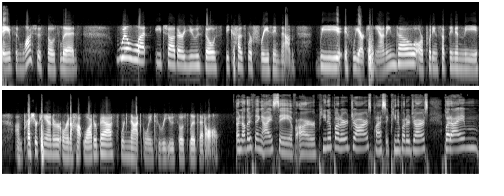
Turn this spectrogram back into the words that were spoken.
saves and washes those lids, we'll let each other use those because we're freezing them. We, if we are canning though, or putting something in the um, pressure canner or in a hot water bath, we're not going to reuse those lids at all. Another thing I save are peanut butter jars, plastic peanut butter jars, but I'm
